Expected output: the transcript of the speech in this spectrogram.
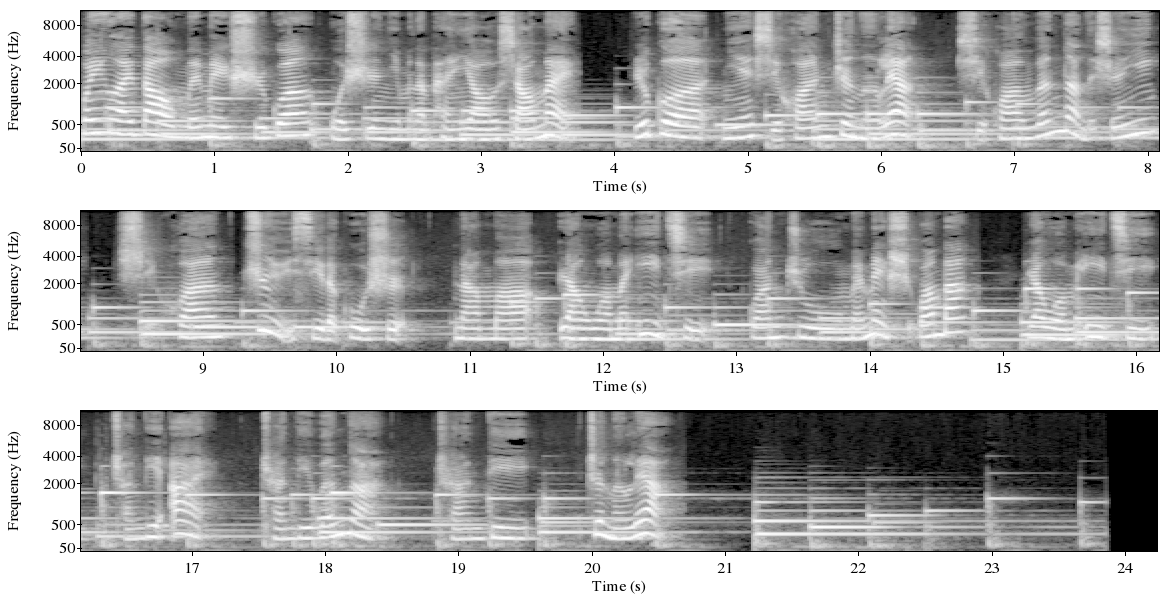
欢迎来到美美时光我是你们的朋友小美。如果你也喜欢正能量喜欢温暖的声音喜欢治愈系的故事那么让我们一起关注美美时光吧。让我们一起传递爱传递温暖传递正能量。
